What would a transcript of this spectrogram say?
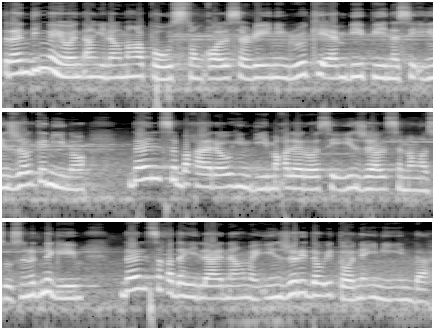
Trending ngayon ang ilang mga posts tungkol sa reigning rookie MVP na si Angel Canino dahil sa baka raw hindi makalaro si Angel sa mga susunod na game dahil sa kadahilan ng may injury daw ito na iniinda.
